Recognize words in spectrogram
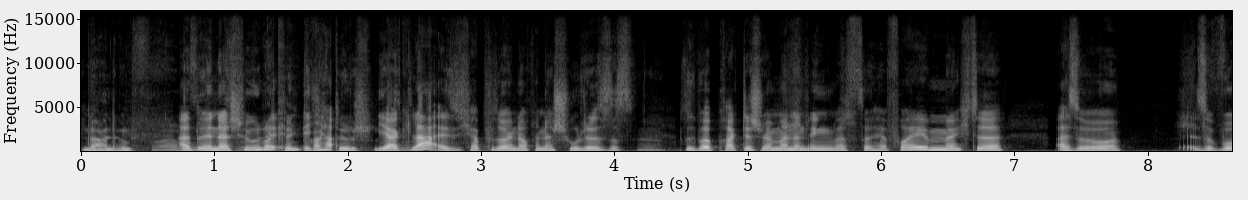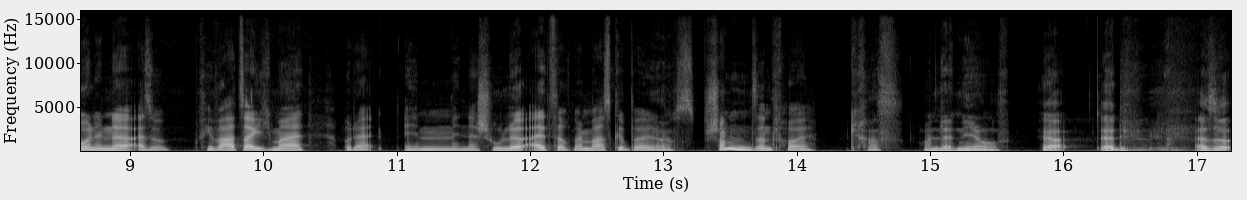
einer anderen Farbe. Also in der so. Schule, Aber klingt ich hab- praktisch. Ja, klar, also ich habe sogar noch in der Schule, das ist Ja. super praktisch, wenn man dann irgendwas so hervorheben möchte. Also sowohl in der, also privat, sage ich mal, oder im, in der Schule als auch beim Basketball, Ja. ist schon sinnvoll. Krass. Und lernt nie aus. Ja, also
